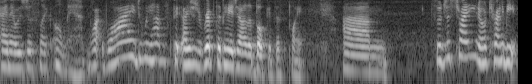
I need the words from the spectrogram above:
And it was just like, oh man, why, why do we have this page? I should rip the page out of the book at this point. Um, so just trying, you know, trying to be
